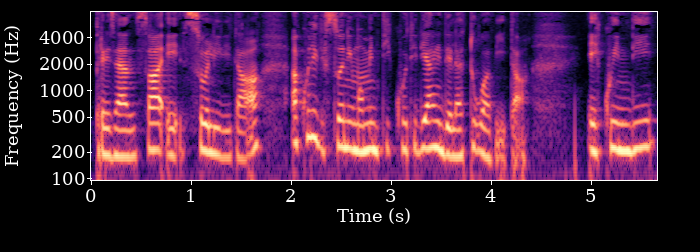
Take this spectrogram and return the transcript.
presenza e solidità a quelli che sono i momenti quotidiani della tua vita e quindi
